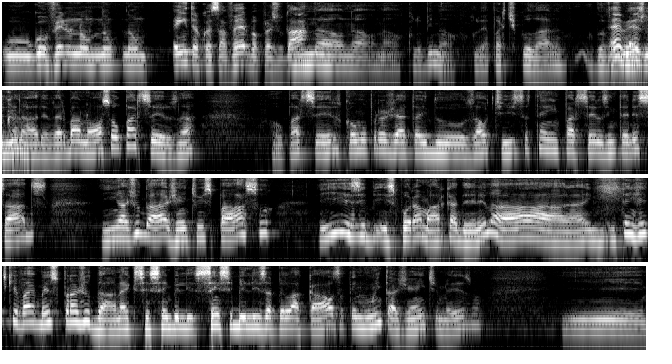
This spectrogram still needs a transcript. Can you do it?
o governo não, não, não entra com essa verba para ajudar? Não, não, não. O clube não. O clube é particular. Governo é mesmo, não nada. É verba nossa ou parceiros, né? Ou parceiros, como o projeto aí dos autistas, tem parceiros interessados em ajudar a gente o espaço e exibir, expor a marca dele lá. E tem gente que vai mesmo para ajudar, né? Que se sensibiliza pela causa, tem muita gente mesmo. E,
